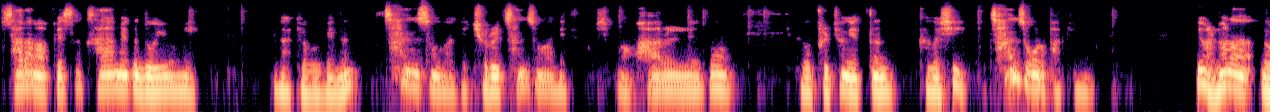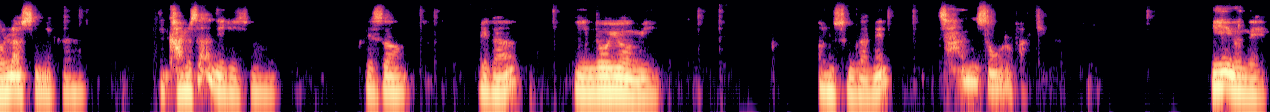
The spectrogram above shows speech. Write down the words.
사람 앞에서 사람의 그 노여움이 우리가 결국에는 찬송하게 주를 찬송하게 될 것이고 화를 내고 그리고 불평했던 그것이 찬송으로 바뀌는 거예요. 이 얼마나 놀랍습니까? 감사한 일이죠. 그래서 우리가 이 노여움이 어느 순간에 찬송으로 바뀌는 이 은혜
